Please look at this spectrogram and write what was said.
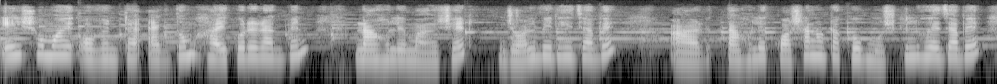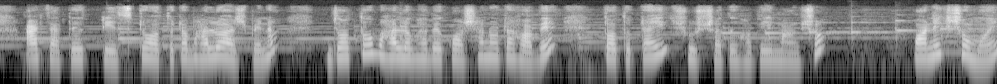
এই সময় ওভেনটা একদম হাই করে রাখবেন, না হলে মাংসের জল বেরিয়ে যাবে। আর তাহলে কষানোটা খুব মুশকিল হয়ে যাবে আর তাতে টেস্টও অতটা ভালো আসবে না। যত ভালোভাবে কষানোটা হবে, ততটাই সুস্বাদু হবে এই মাংস। অনেক সময়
